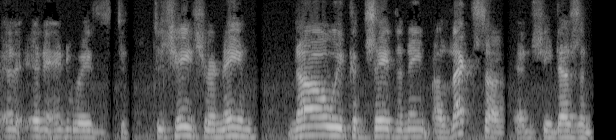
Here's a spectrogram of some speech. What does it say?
any, any ways to, to change her name. Now we can say the name Alexa, and she doesn't.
